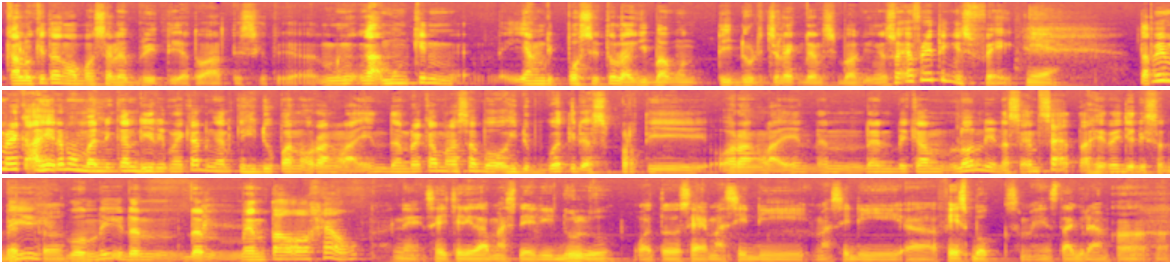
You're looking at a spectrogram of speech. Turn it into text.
kalau kita ngomong selebriti atau artis gitu ya nggak mungkin yang di post itu lagi bangun tidur jelek dan sebagainya so everything is fake yeah. tapi mereka akhirnya membandingkan diri mereka dengan kehidupan orang lain dan mereka merasa bahwa hidup gue tidak seperti orang lain dan dan become loneliness and sad akhirnya jadi sedih Betul. lonely dan dan mental health nih saya cerita mas Dedi dulu waktu saya masih di masih di uh, Facebook sama Instagram uh -huh.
